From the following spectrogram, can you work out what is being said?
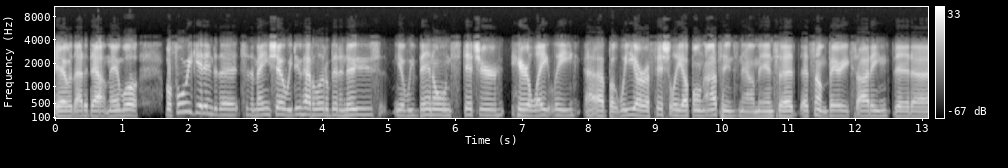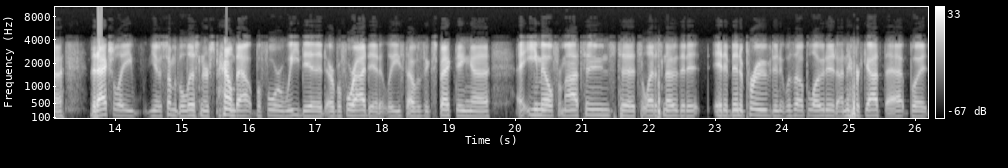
yeah, without a doubt, man. Well, before we get into the to the main show, we do have a little bit of news. You know, we've been on Stitcher here lately, uh, but we are officially up on iTunes now, man. So that, that's something very exciting that uh, that actually, you know, some of the listeners found out before we did, or before I did at least. I was expecting a, an email from iTunes to to let us know that it it had been approved and it was uploaded. I never got that, but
